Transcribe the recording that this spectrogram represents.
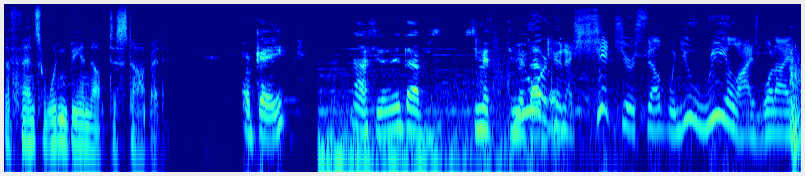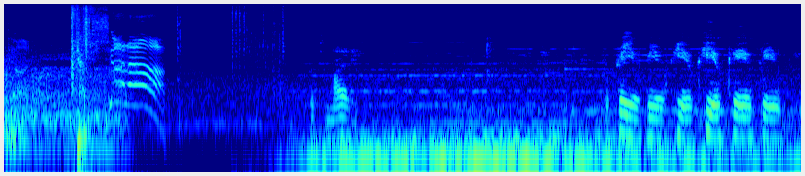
The fence wouldn't be enough to stop it. Ok. Ah, si la neta, pues sí me, sí me You are gonna shit yourself when you realize what I have done. Shut up! Con tu madre. Ok, ok, ok, ok, ok, ok, ok.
